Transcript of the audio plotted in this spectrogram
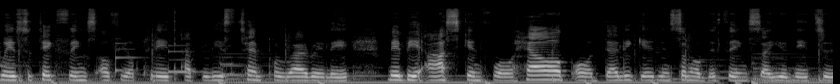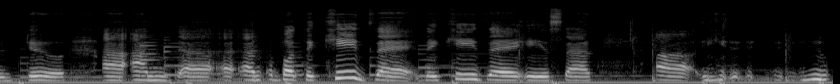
ways to take things off your plate at least temporarily. Maybe asking for help or delegating some of the things that you need to do. Uh, and uh, and but the key there the key there is that uh, you, you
